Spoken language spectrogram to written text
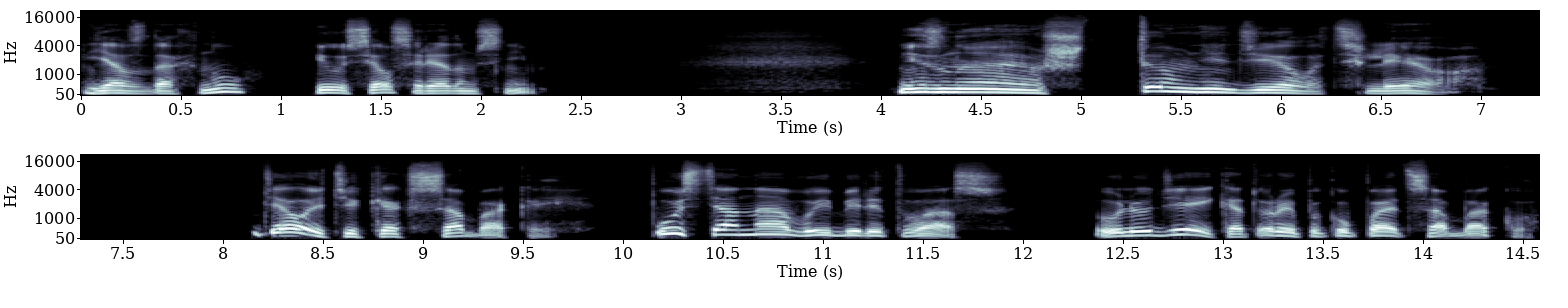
Я вздохнул и уселся рядом с ним. «Не знаю, что мне делать, Лео». «Делайте как с собакой. Пусть она выберет вас. У людей, которые покупают собаку,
